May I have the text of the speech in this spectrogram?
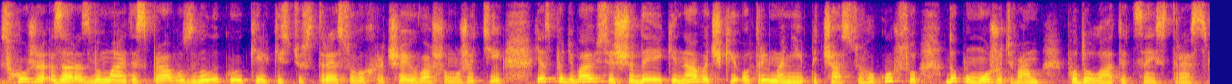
Схоже, зараз ви маєте справу з великою кількістю стресових речей у вашому житті. Я сподіваюся, що деякі навички, отримані під час цього курсу, допоможуть вам подолати цей стрес.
